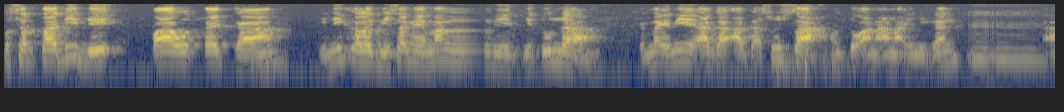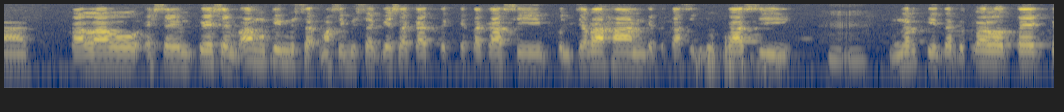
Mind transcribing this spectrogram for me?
peserta didik PAUD TK ini kalau bisa memang ditunda karena ini agak-agak susah untuk anak-anak ini kan. Nah, kalau SMP, SMA mungkin bisa masih bisa kita, kita kasih pencerahan, kita kasih edukasi, mengerti. Tapi kalau TK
